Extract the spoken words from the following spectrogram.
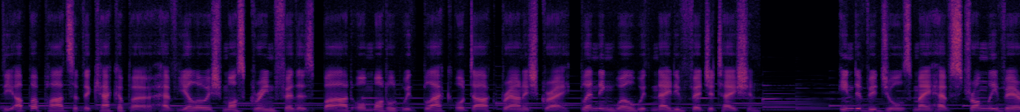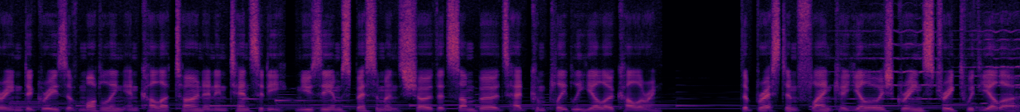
The upper parts of the kakapo have yellowish moss-green feathers barred or mottled with black or dark brownish-gray, blending well with native vegetation. Individuals may have strongly varying degrees of mottling and color tone and intensity. Museum specimens show that some birds had completely yellow coloring. The breast and flank are yellowish-green streaked with yellow.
